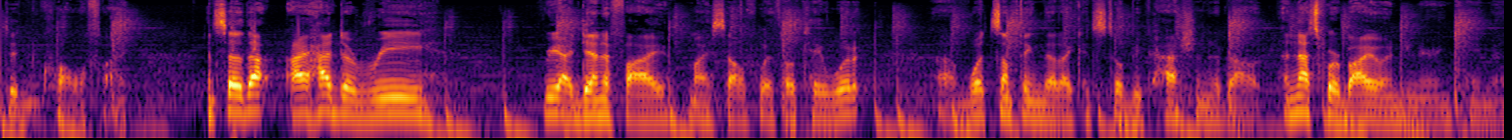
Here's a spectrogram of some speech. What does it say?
didn't qualify. And so that I had to re, re-identify myself with, okay, what, um, what's something that I could still be passionate about? And that's where bioengineering came in,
